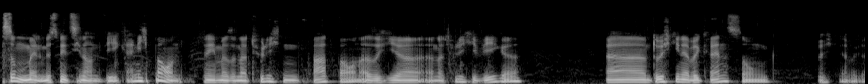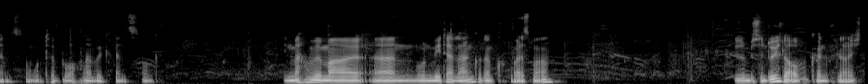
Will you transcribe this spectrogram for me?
Achso, Moment, müssen wir jetzt hier noch einen Weg eigentlich bauen? Wir hier mal so einen natürlichen Pfad bauen? Also hier äh, natürliche Wege. Äh, durchgehender Begrenzung. Durchgehender Begrenzung, unterbrochener Begrenzung. Den machen wir mal äh, nur einen Meter lang und dann gucken wir erstmal. Wir so ein bisschen durchlaufen können vielleicht.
